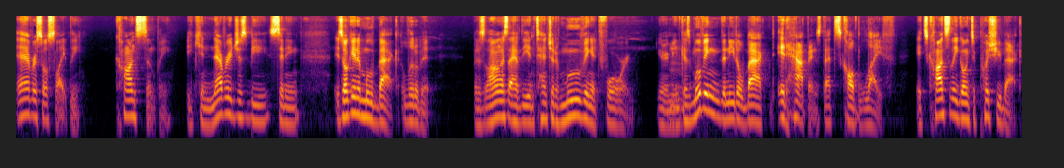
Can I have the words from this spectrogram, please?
ever so slightly, constantly. It can never just be sitting. It's okay to move back a little bit, but as long as I have the intention of moving it forward, you know what I mean? Mm. Because moving the needle back, it happens. That's called life. It's constantly going to push you back.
